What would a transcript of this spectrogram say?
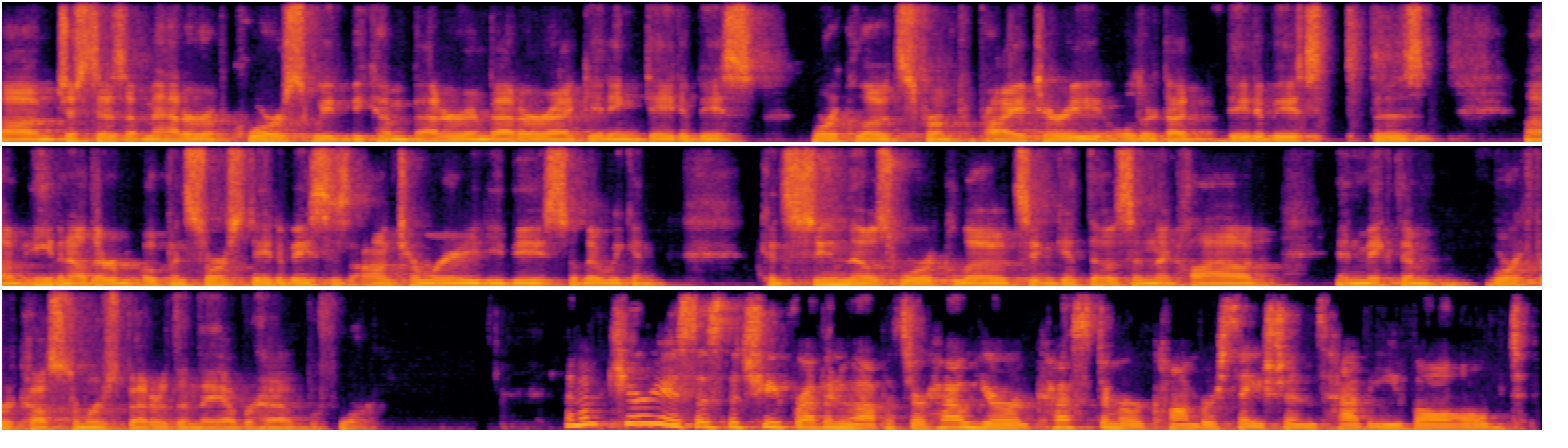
um, just as a matter of course, we've become better and better at getting database workloads from proprietary older databases, um, even other open source databases onto MariaDB so that we can consume those workloads and get those in the cloud and make them work for customers better than they ever have before. And I'm curious, as the Chief Revenue Officer, how your customer conversations have evolved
